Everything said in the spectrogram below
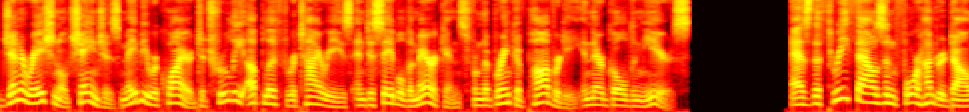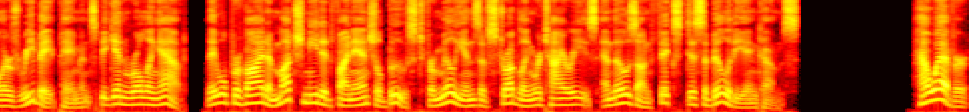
generational changes may be required to truly uplift retirees and disabled Americans from the brink of poverty in their golden years. As the $3,400 rebate payments begin rolling out, they will provide a much needed financial boost for millions of struggling retirees and those on fixed disability incomes. However,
